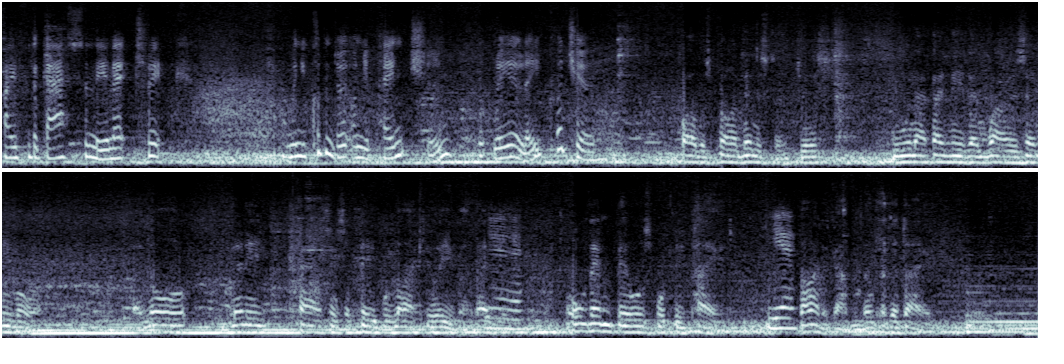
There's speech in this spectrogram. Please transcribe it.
pay for the gas and the electric. I mean, you couldn't do it on your pension, not really, could you? If I was Prime Minister, just you wouldn't have any of them worries anymore. And nor many thousands of people like you either. They, Yeah. All them bills would be paid Yeah. by the government of the day.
